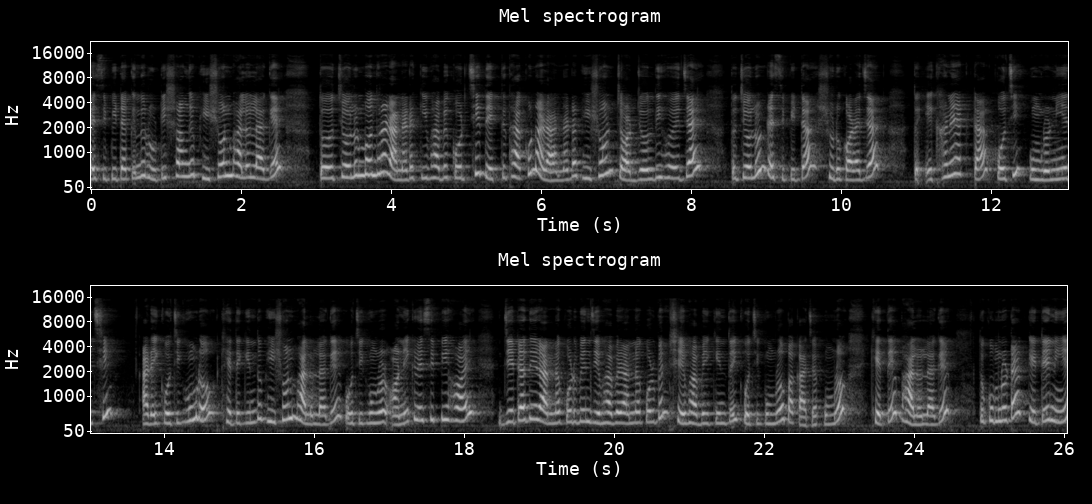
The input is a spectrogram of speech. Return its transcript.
রেসিপিটা কিন্তু রুটির সঙ্গে ভীষণ ভালো লাগে। তো চলুন বন্ধুরা, রান্নাটা কীভাবে করছি দেখতে থাকুন আর রান্নাটা ভীষণ চটজলদি হয়ে যায়। তো চলুন রেসিপিটা শুরু করা যাক। তো এখানে একটা কচি কুমড়ো নিয়েছি। আর এই কচি কুমড়ো খেতে কিন্তু ভীষণ ভালো লাগে। কচি কুমড়োর অনেক রেসিপি হয়, যেটা দিয়ে রান্না করবেন, যেভাবে রান্না করবেন, সেভাবেই কিন্তু এই কচি কুমড়ো বা কাঁচা কুমড়ো খেতে ভালো লাগে। তো কুমড়োটা কেটে নিয়ে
